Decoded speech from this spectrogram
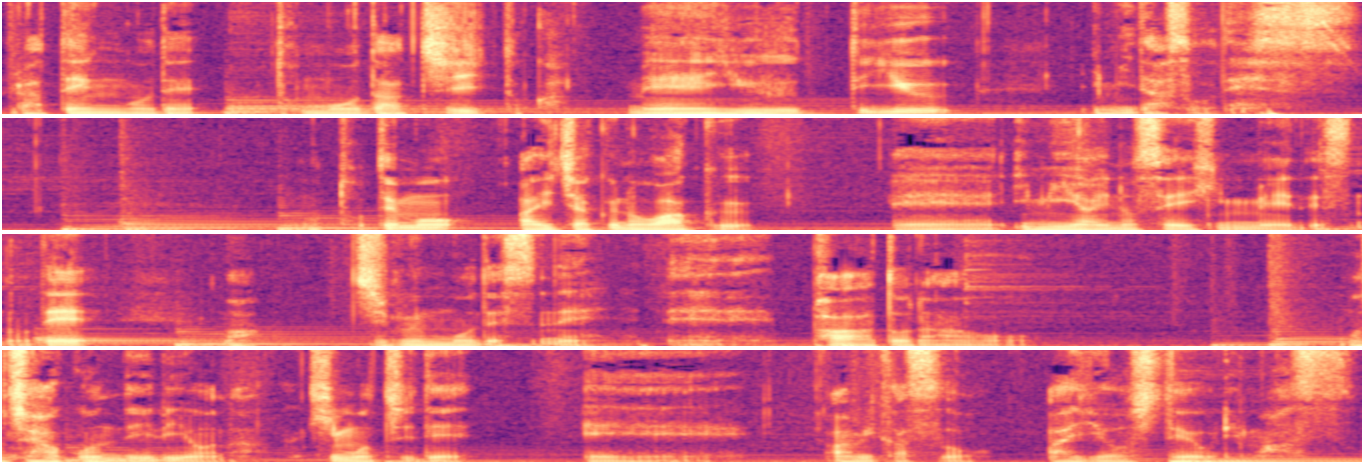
ラテン語で友達とか盟友っていう意味だそうです。とても愛着の湧く、えー、意味合いの製品名ですので、まあ、自分もですね、えー、パートナーを持ち運んでいるような気持ちで、えー、アミカスを愛用しております。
